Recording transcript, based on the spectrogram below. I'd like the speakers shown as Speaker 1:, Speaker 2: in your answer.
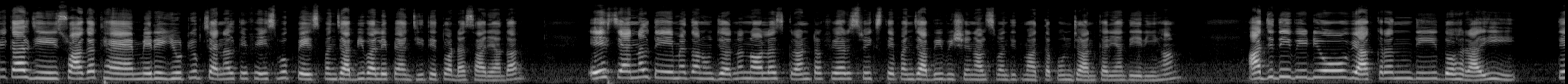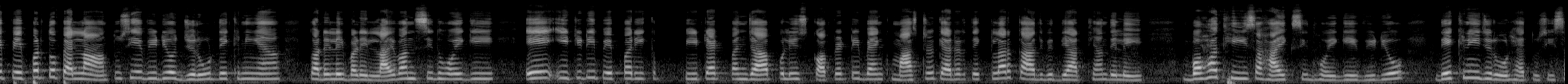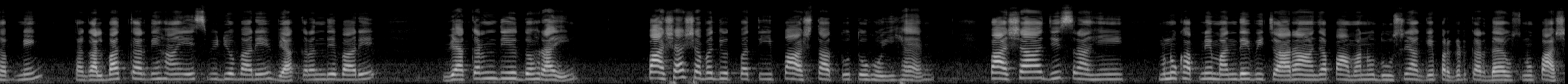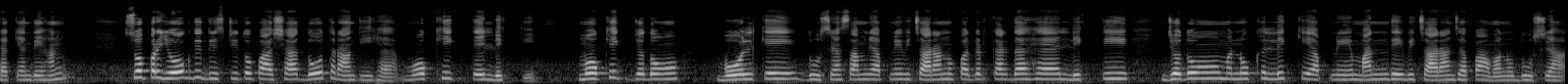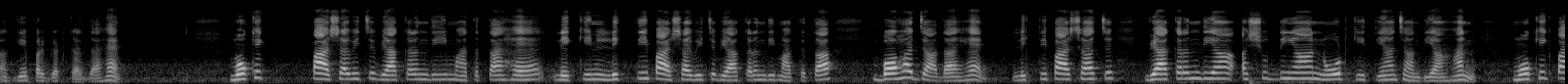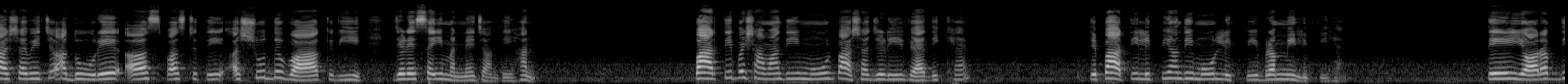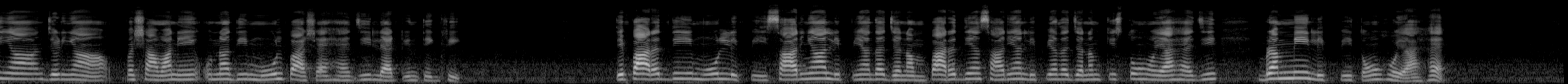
Speaker 1: ਸਤਿ ਸ਼੍ਰੀ ਅਕਾਲ ਜੀ, ਸਵਾਗਤ ਹੈ ਮੇਰੇ YouTube ਚੈਨਲ ਤੇ Facebook ਪੇਜ ਪੰਜਾਬੀ ਵਾਲੇ ਭੈਣ ਜੀ ਤੇ ਤੁਹਾਡਾ ਸਾਰਿਆਂ ਦਾ। ਇਸ ਚੈਨਲ ਤੇ ਮੈਂ ਤੁਹਾਨੂੰ general knowledge current affairs fix ਤੇ ਪੰਜਾਬੀ ਵਿਸ਼ੇ ਨਾਲ ਸੰਬੰਧਿਤ ਮਹੱਤਵਪੂਰਨ ਜਾਣਕਾਰੀਆਂ ਦੇ ਰਹੀ ਹਾਂ। ਅੱਜ ਦੀ ਵੀਡੀਓ ਵਿਆਕਰਨ ਦੀ ਦੁਹਰਾਈ ਤੇ ਪੇਪਰ ਤੋਂ ਪਹਿਲਾਂ ਤੁਸੀਂ ਇਹ ਵੀਡੀਓ ਜ਼ਰੂਰ ਦੇਖਣੀ ਹੈ ਤੁਹਾਡੇ ਲਈ ਬੜੇ ਲਾਹੇਵੰਦ ਸਿੱਧ ਹੋਏਗੀ। ਇਹ ETT ਪੇਪਰ ਇੱਕ PTET Punjab police cooperative bank master cadre ਤੇ ਕਲਰਕ ਆਦਿ ਵਿਦਿਆਰਥੀਆਂ ਦੇ ਲਈ ਬਹੁਤ ਹੀ ਸਹਾਇਕ ਸਿੱਧ ਹੋਏਗੀ ਵੀਡੀਓ। ਦੇਖਣੀ ਜ਼ਰੂਰ ਹੈ ਤੁਸੀਂ ਸਭ ਨੇ। ਤਾਂ ਗੱਲਬਾਤ ਕਰਦੇ ਹਾਂ ਇਸ ਵੀਡੀਓ ਬਾਰੇ, ਵਿਆਕਰਨ ਦੇ ਬਾਰੇ। ਵਿਆਕਰਨ ਦੀ ਦੁਹਰਾਈ, ਭਾਸ਼ਾ ਸ਼ਬਦ ਦੀ ਉਤਪਤੀ ਭਾਸ਼ ਧਾਤੂ ਤੋਂ ਹੋਈ ਹੈ। ਭਾਸ਼ਾ ਜਿਸ ਰਾਹੀਂ ਮਨੁੱਖ ਆਪਣੇ ਮਨ ਦੇ ਵਿਚਾਰਾਂ ਜਾਂ ਭਾਵਾਂ ਨੂੰ ਦੂਸਰਿਆਂ ਅੱਗੇ ਪ੍ਰਗਟ ਕਰਦਾ ਹੈ ਉਸ ਨੂੰ ਭਾਸ਼ਾ ਕਹਿੰਦੇ ਹਨ। ਸੋ ਪ੍ਰਯੋਗ ਦੀ ਦ੍ਰਿਸ਼ਟੀ ਤੋਂ ਭਾਸ਼ਾ ਦੋ ਤਰ੍ਹਾਂ ਦੀ ਹੈ, ਮੌਖਿਕ ਤੇ ਲਿਖਤੀ। ਮੌਖਿਕ ਜਦੋਂ ਬੋਲ ਕੇ ਦੂਸਰਿਆਂ ਸਾਹਮਣੇ ਆਪਣੇ ਵਿਚਾਰਾਂ ਨੂੰ ਪ੍ਰਗਟ ਕਰਦਾ ਹੈ, ਲਿਖਤੀ ਜਦੋਂ ਮਨੁੱਖ ਲਿਖ ਕੇ ਆਪਣੇ ਮਨ ਦੇ ਵਿਚਾਰਾਂ ਜਾਂ ਭਾਵਾਂ ਨੂੰ ਦੂਸਰਿਆਂ ਅੱਗੇ ਪ੍ਰਗਟ ਕਰਦਾ ਹੈ। ਮੌਖਿਕ ਭਾਸ਼ਾ ਵਿੱਚ ਵਿਆਕਰਨ ਦੀ ਮਹੱਤਤਾ ਹੈ, ਲੇਕਿਨ ਲਿਖਤੀ ਭਾਸ਼ਾ ਵਿੱਚ ਵਿਆਕਰਨ ਦੀ ਮਹੱਤਤਾ ਬਹੁਤ ਜ਼ਿਆਦਾ ਹੈ। ਲਿਖਤੀ ਭਾਸ਼ਾ 'ਚ ਵਿਆਕਰਨ ਦੀਆਂ ਅਸ਼ੁੱਧੀਆਂ ਨੋਟ ਕੀਤੀਆਂ ਜਾਂਦੀਆਂ ਹਨ। ਮੌਖਿਕ ਭਾਸ਼ਾ ਵਿੱਚ ਅਧੂਰੇ, ਅਸਪਸ਼ਟ ਤੇ ਅਸ਼ੁੱਧ ਵਾਕ ਵੀ ਜਿਹੜੇ ਸਹੀ ਮੰਨੇ ਜਾਂਦੇ ਹਨ। ਭਾਰਤੀ ਭਾਸ਼ਾਵਾਂ ਦੀ ਮੂਲ ਭਾਸ਼ਾ ਜਿਹੜੀ ਵੈਦਿਕ ਹੈ ਤੇ ਭਾਰਤੀ ਲਿਪੀਆਂ ਦੀ ਮੂਲ ਲਿਪੀ ਬ੍ਰਹਮੀ ਲਿਪੀ ਹੈ। ਤੇ ਯੂਰਪ ਦੀਆਂ ਜਿਹੜੀਆਂ ਭਾਸ਼ਾਵਾਂ ਨੇ, ਉਹਨਾਂ ਦੀ ਮੂਲ ਭਾਸ਼ਾ ਹੈ ਜੀ ਲੈਟਿਨ ਤੇ ਗ੍ਰੀਕ। ਤੇ ਭਾਰਤ ਦੀ ਮੂਲ ਲਿਪੀ, ਸਾਰੀਆਂ ਲਿਪੀਆਂ ਦਾ ਜਨਮ, ਭਾਰਤ ਦੀਆਂ ਸਾਰੀਆਂ ਲਿਪੀਆਂ ਦਾ ਜਨਮ ਕਿਸ ਤੋਂ ਹੋਇਆ ਹੈ ਜੀ? ਬ੍ਰਹਮੀ ਲਿਪੀ ਤੋਂ ਹੋਇਆ ਹੈ।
